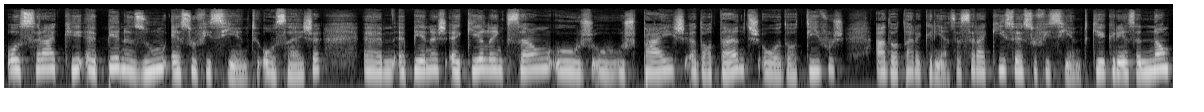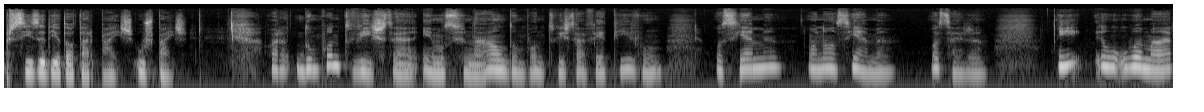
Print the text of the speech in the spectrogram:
ou será que apenas um é suficiente? Ou seja, um, eh, apenas aquele em que são os, os pais adotantes ou adotivos a adotar a criança? Será que isso é suficiente? Suficiente, que a criança não precisa de adotar pais, os pais? Ora, de um ponto de vista emocional, de um ponto de vista afetivo, ou se ama ou não se ama. Ou seja, e o, o amar,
